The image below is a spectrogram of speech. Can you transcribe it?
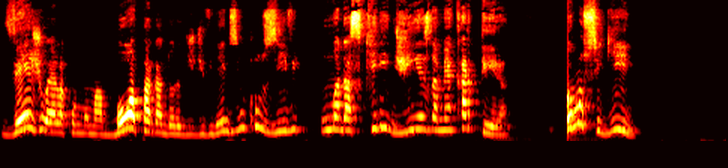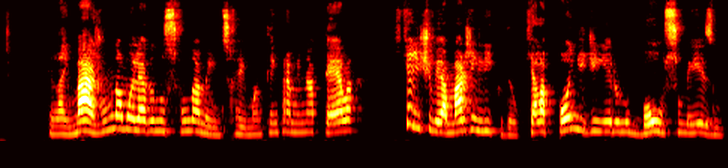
vejo ela como uma boa pagadora de dividendos, inclusive uma das queridinhas da minha carteira. Vamos seguir lá embaixo? Vamos dar uma olhada nos fundamentos, Rei. Mantém para mim na tela o que a gente vê? A margem líquida, o que ela põe de dinheiro no bolso mesmo,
